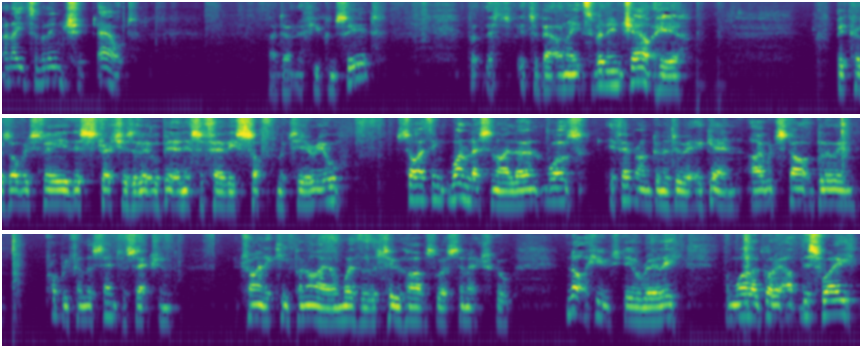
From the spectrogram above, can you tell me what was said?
an eighth of an inch out I don't know if you can see it, but it's about an eighth of an inch out here because obviously this stretches a little bit and it's a fairly soft material. So I think one lesson I learned was if ever I'm going to do it again, I would start gluing probably from the centre section, trying to keep an eye on whether the two halves were symmetrical. Not a huge deal really. And while I've got it up this way,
